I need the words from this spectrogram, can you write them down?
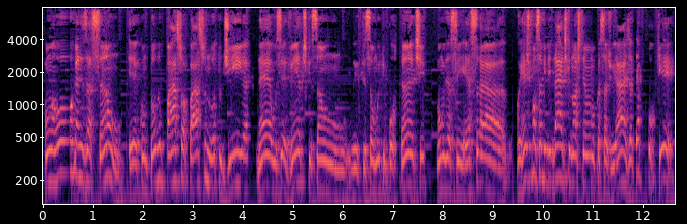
com a organização, é, com todo passo a passo no outro dia, né, os eventos que são, que são muito importantes, vamos dizer assim, essa responsabilidade que nós temos com essas viagens, até porque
